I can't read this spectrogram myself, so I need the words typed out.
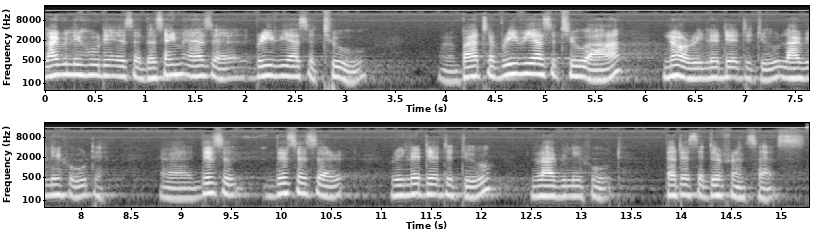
livelihood is the same as the previous two, uh, but previous two are not related to livelihood. Uh, this is this is uh, related to livelihood. That is a different sense.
